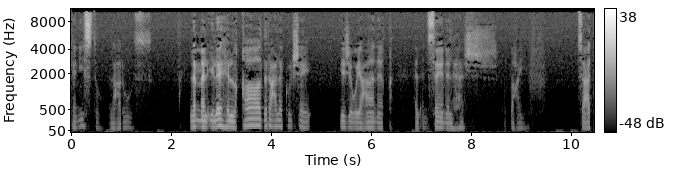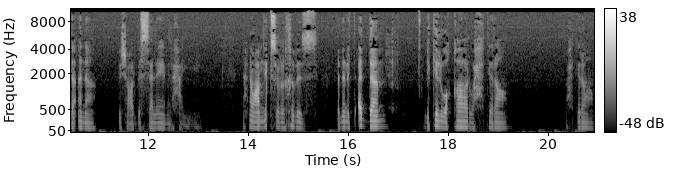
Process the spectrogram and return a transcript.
كنيسته العروس. لما الإله القادر على كل شيء يجي ويعانق الإنسان الهش الضعيف. ساعتها أنا بشعر بالسلام الحقيقي نحن وعم نكسر الخبز بدنا نتقدم بكل وقار واحترام. واحترام.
